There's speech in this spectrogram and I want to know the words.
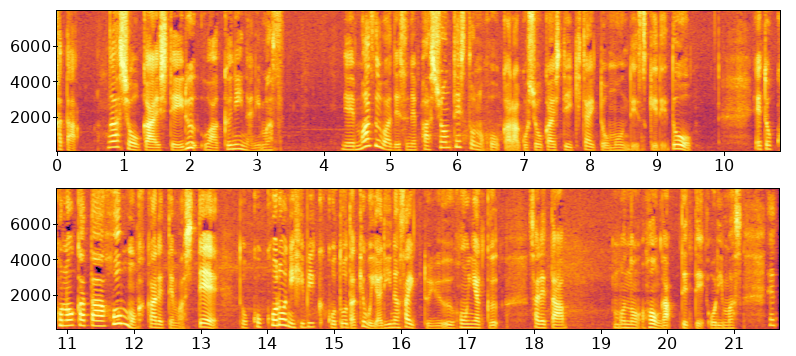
方が紹介しているワークになります。でまずはですねパッションテストの方からご紹介していきたいと思うんですけれど、えっと、この方本も書かれてまして「と心に響くことだけをやりなさい」という翻訳されたもの本が出ております。で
